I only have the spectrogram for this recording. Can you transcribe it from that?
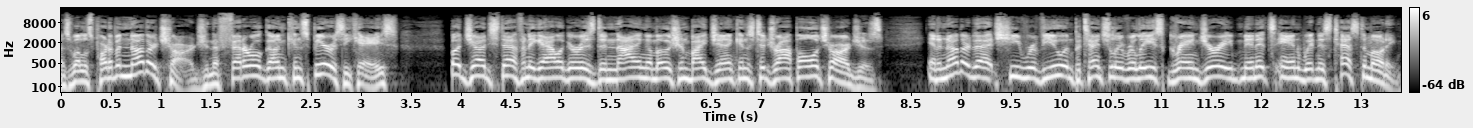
as well as part of another charge in the federal gun conspiracy case. But Judge Stephanie Gallagher is denying a motion by Jenkins to drop all charges, and another that she review and potentially release grand jury minutes and witness testimony.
